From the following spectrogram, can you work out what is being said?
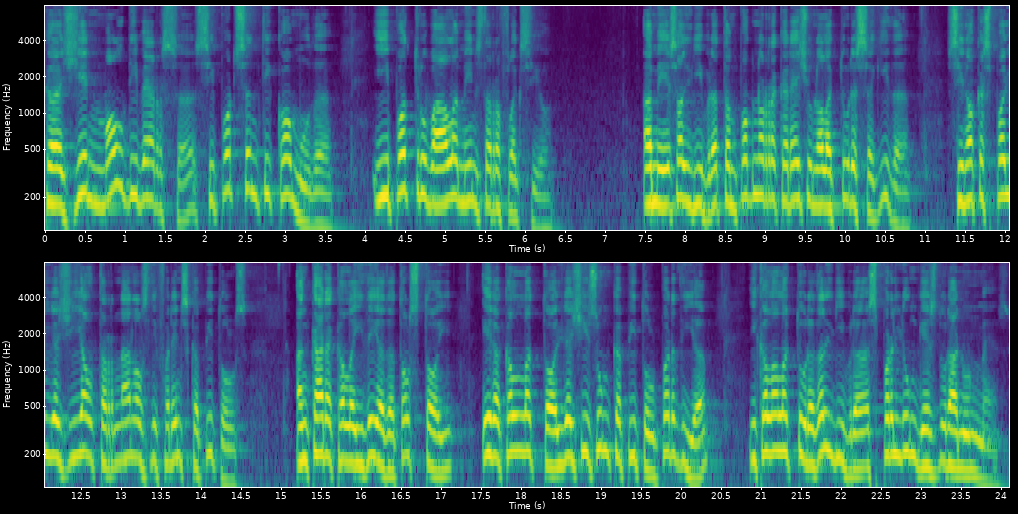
que gent molt diversa s'hi pot sentir còmode i hi pot trobar elements de reflexió. A més, el llibre tampoc no requereix una lectura seguida, sinó que es pot llegir alternant els diferents capítols, encara que la idea de Tolstoi era que el lector llegís un capítol per dia i que la lectura del llibre es perllongués durant un mes.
